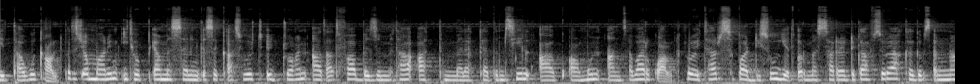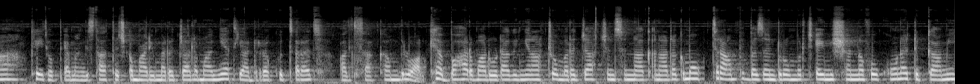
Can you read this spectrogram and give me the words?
ይታወቃል። በተጨማሪም ኢትዮጵያ መሰል እንቅስቃሴዎች እጇን አጣጥፋ በዝምታ አትመለከትም ሲል አቋሙን አንጸባርቋል። ሮይተርስ በአዲሱ የጦር መሳሪያ ድጋፍ ዙሪያ ከግብጽና ከኢትዮጵያ መንግስታት ተጨማሪ መረጃ ለማግኘት ያደረግኩት ጥረት አልተሳካም ብለዋል። ከባህር ማዶ ወዳገኘናቸው መረጃችን ስናቀና ደግሞ ትራምፕ በዘንድሮ ምርጫ የሚሸነፉ ከሆነ ድጋሚ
